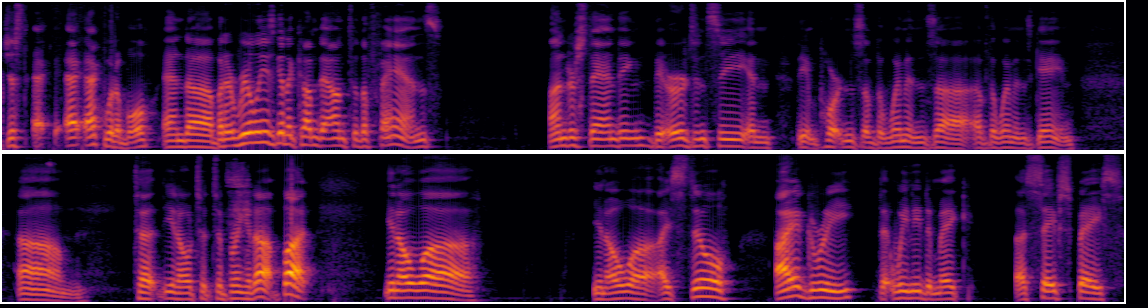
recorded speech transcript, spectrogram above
just e- equitable. And uh, but it really is going to come down to the fans understanding the urgency and the importance of the women's uh, of the women's game um, to you know to, to bring it up. But you know, uh, you know, uh, I still I agree that we need to make a safe space.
